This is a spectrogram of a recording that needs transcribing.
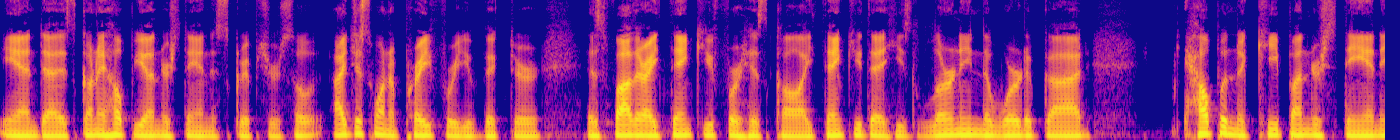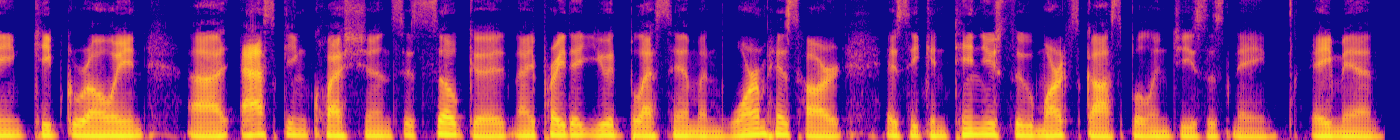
and uh, it's going to help you understand the scripture. So I just want to pray for you, Victor. As Father, I thank you for his call. I thank you that he's learning the word of God. Help him to keep understanding, keep growing, uh, asking questions. It's so good. And I pray that you would bless him and warm his heart as he continues through Mark's gospel in Jesus' name. Amen.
